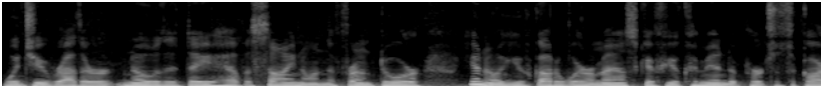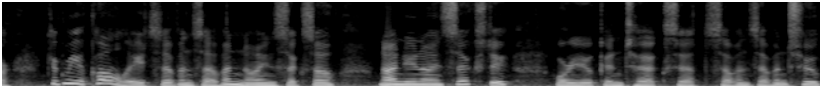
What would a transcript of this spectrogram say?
would you rather know that they have a sign on the front door? You know, you've got to wear a mask if you come in to purchase a car. Give me a call, 877 960 9960, or you can text at 772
